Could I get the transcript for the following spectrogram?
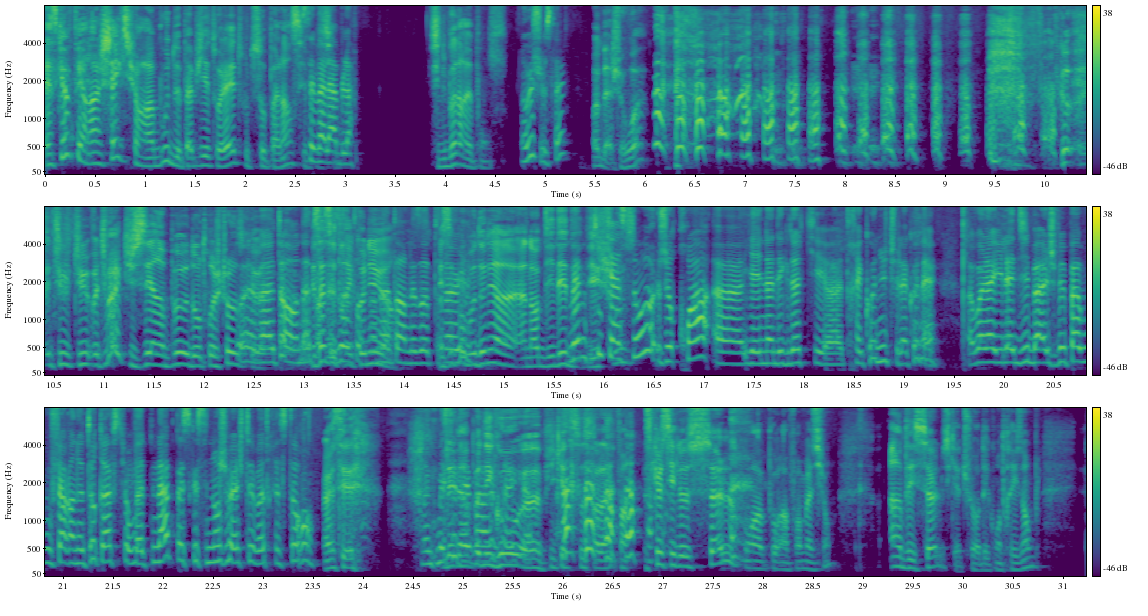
Est-ce que faire un chèque sur un bout de papier toilette ou de sopalin, c'est C'est valable. C'est une bonne réponse. Oui, je sais. Ouais, bah, je vois. Euh, tu, tu- tu vois que tu sais un peu d'autres choses. Ouais, que- bah attends, on Mais attend ça, c'est très autres, connu. on hein. Et c'est Bah pour vous donner un, un ordre d'idée Même des. Picasso, je crois, euh, il y a une anecdote qui est euh, très connue, tu la connais. Ah, voilà, il a dit bah, Je vais pas vous faire un autographe sur votre nappe parce que sinon je vais acheter votre restaurant. Ouais, c'est- Donc, mais Il avait un peu euh, Picasso, sur la fin. Parce que c'est le seul, pour, pour information, un des seuls, parce qu'il y a toujours des contre-exemples,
